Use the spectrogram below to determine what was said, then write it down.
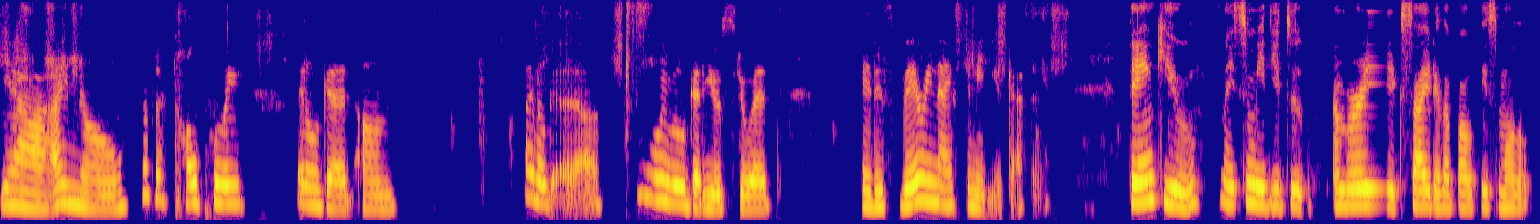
Yeah, I know. But hopefully it'll get um it'll get uh, we will get used to it. It is very nice to meet you, Catherine. Thank you. Nice to meet you too. I'm very excited about this model.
